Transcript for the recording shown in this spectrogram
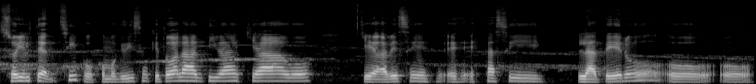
Soy el teatro, sí, pues como que dicen que todas las actividades que hago, que a veces es, casi latero o,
